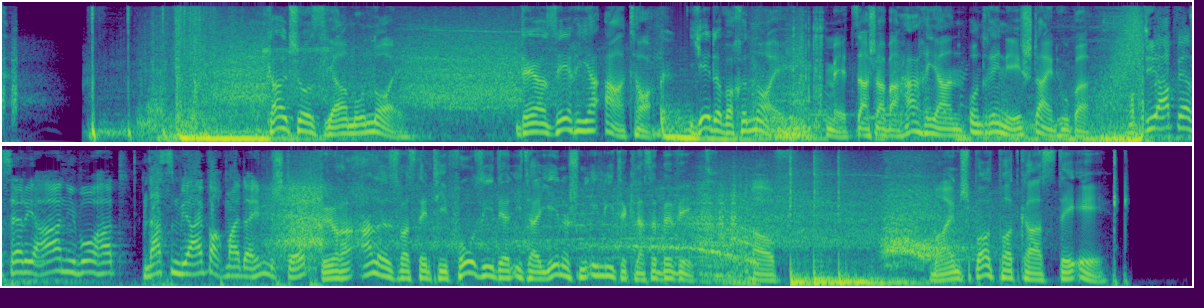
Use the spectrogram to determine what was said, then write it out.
Calcius Jamo Neu. Der Serie A Talk. Jede Woche neu. Mit Sascha Baharian und René Steinhuber. Ob die Abwehr Serie A-Niveau hat, lassen wir einfach mal dahingestellt. Höre alles, was den Tifosi der italienischen Eliteklasse bewegt. Auf meinsportpodcast.de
